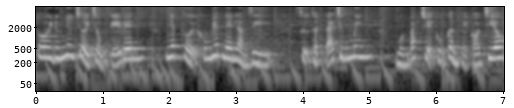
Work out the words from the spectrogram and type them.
Tôi đứng như trời trồng kế bên, nhất thời không biết nên làm gì. Sự thật đã chứng minh, muốn bắt chuyện cũng cần phải có chiêu.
